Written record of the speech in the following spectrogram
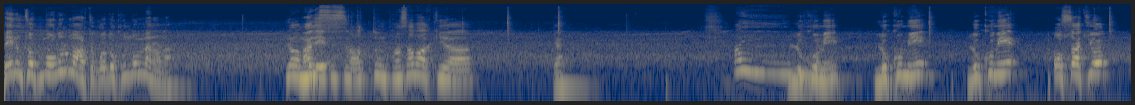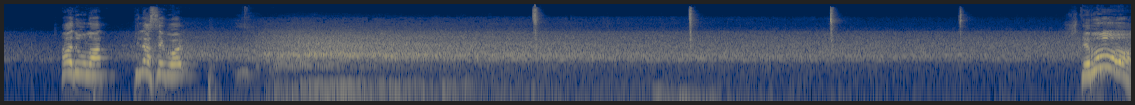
Benim topum olur mu artık? O dokundum ben ona. Ya Hadi. Messi'sin attığın pasa bak ya. Gel. Ay. Lukumi. Lukumi. Lukumi. Osat yok. Hadi ulan. Plase gol. İşte bu.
